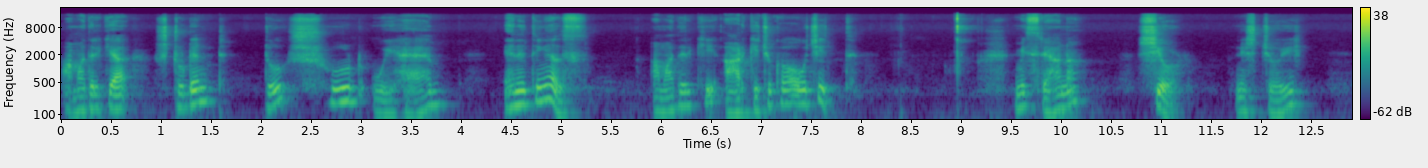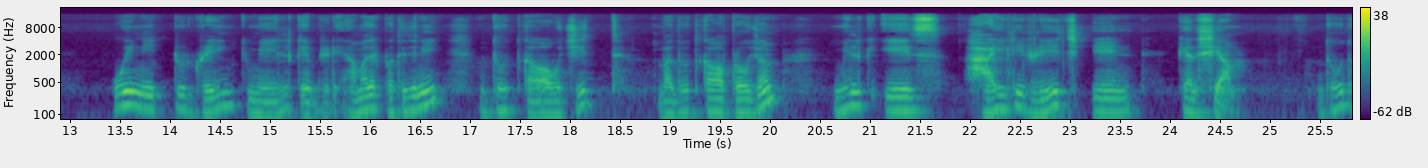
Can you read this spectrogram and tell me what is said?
আমাদের কি student two should we have anything else আমাদের কি আর কিছু খাওয়া উচিত? মিস রেহানা শিওর নিশ্চয়ই we need to drink milk every day আমাদের প্রতিদিনই দুধ খাওয়া উচিত বা দুধ খাওয়া প্রয়োজন। Milk is highly rich in calcium দুধ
